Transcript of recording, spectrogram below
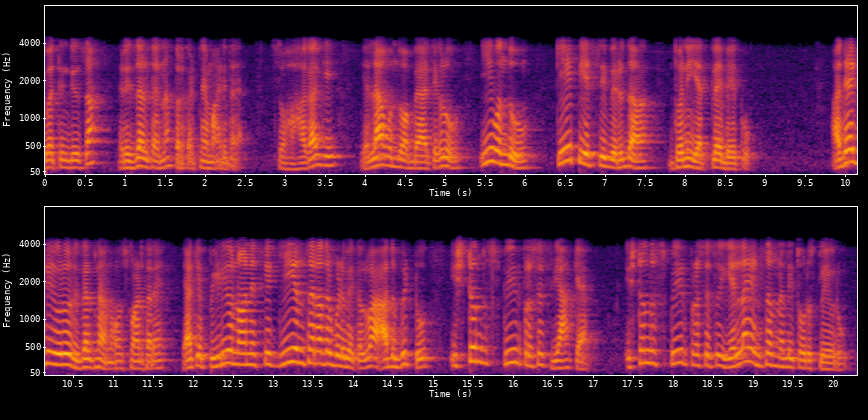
ಇವತ್ತಿನ ದಿವಸ ರಿಸಲ್ಟನ್ನು ಪ್ರಕಟಣೆ ಮಾಡಿದ್ದಾರೆ. ಸೊ ಹಾಗಾಗಿ ಎಲ್ಲ ಒಂದು ಅಭ್ಯರ್ಥಿಗಳು ಈ ಒಂದು ಕೆ ಪಿ ಎಸ್ ಸಿ ವಿರುದ್ಧ ಧ್ವನಿ ಎತ್ತಲೇಬೇಕು. ಅದೇಗೆ ಇವರು ರಿಸಲ್ಟ್ನ ಅನೌನ್ಸ್ ಮಾಡ್ತಾರೆ. ಯಾಕೆ ಪಿ ಡಿ ಒ ನಾನ್ ಎಸ್ಗೆ ಕೀ ಆನ್ಸರ್ ಆದರೂ ಬಿಡಬೇಕಲ್ವಾ? ಅದು ಬಿಟ್ಟು ಇಷ್ಟೊಂದು ಸ್ಪೀಡ್ ಪ್ರೊಸೆಸ್ ಯಾಕೆ? ಇಷ್ಟೊಂದು ಸ್ಪೀಡ್ ಪ್ರೊಸೆಸ್ಸು ಎಲ್ಲ ಎಕ್ಸಾಮ್ನಲ್ಲಿ ತೋರಿಸ್ಲಿ ಇವರು.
